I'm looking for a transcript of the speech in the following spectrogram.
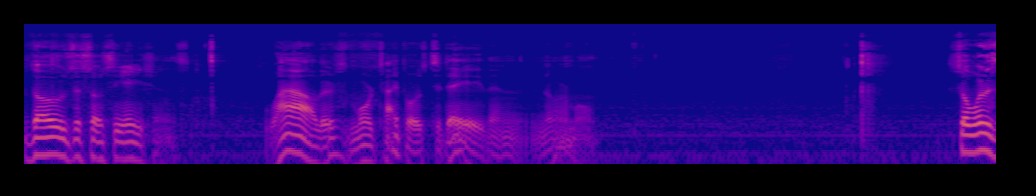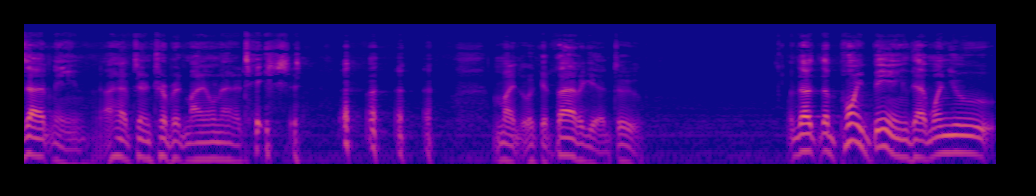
those associations. Wow, there's more typos today than normal. So, what does that mean? I have to interpret my own annotation. Might look at that again, too. The, the point being that when you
